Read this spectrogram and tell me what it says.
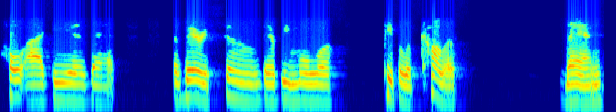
whole idea that very soon there'll be more people of color than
